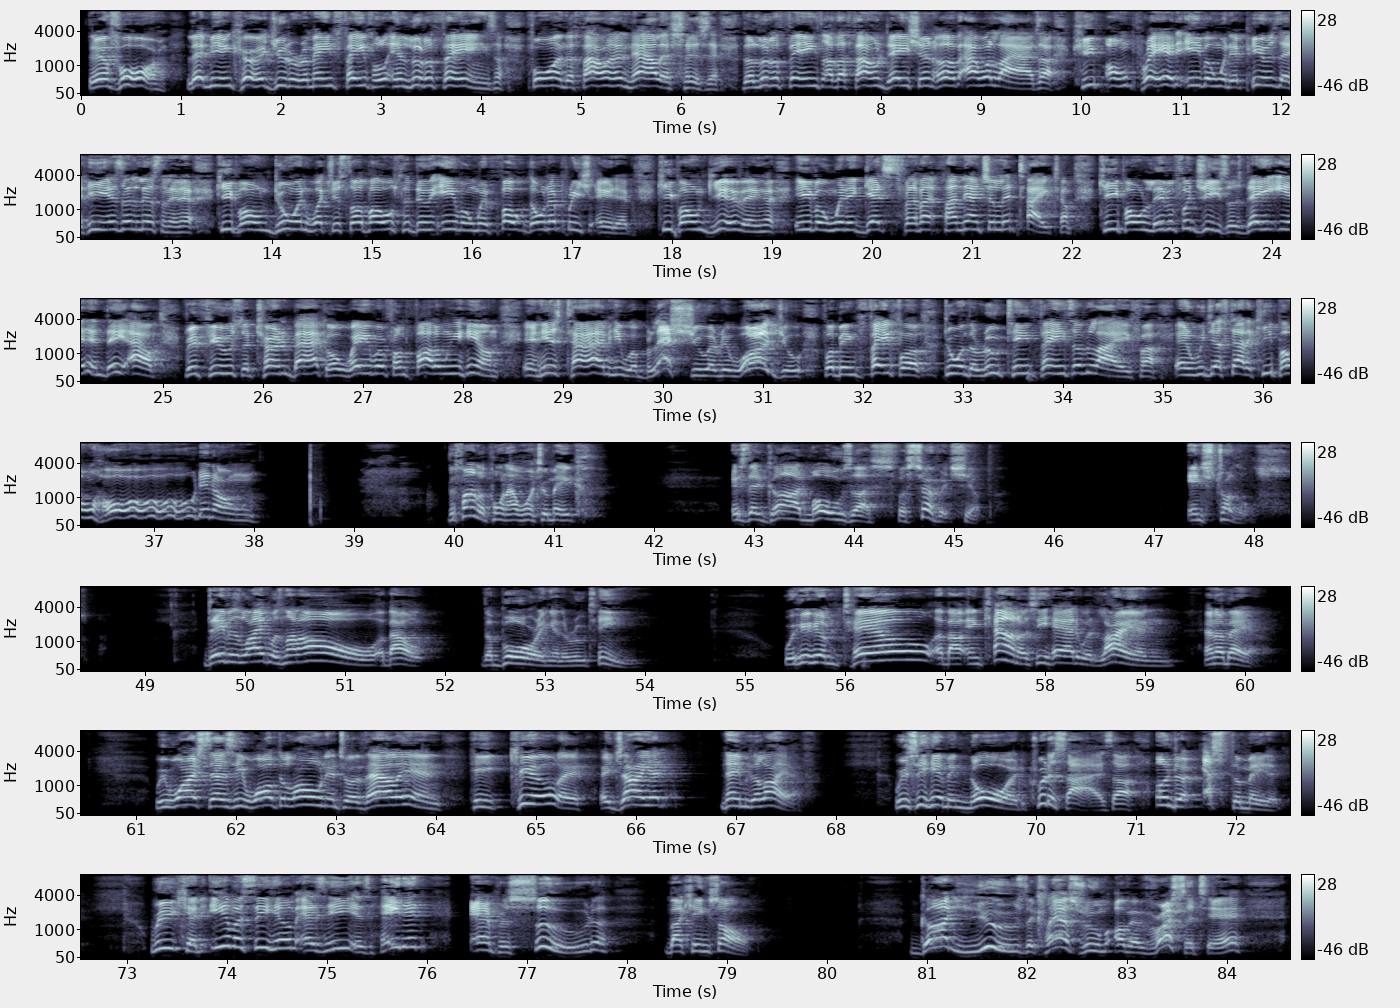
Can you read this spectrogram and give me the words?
Therefore, let me encourage you to remain faithful in little things. For in the final analysis, the little things are the foundation of our lives. Keep on praying even when it appears that He isn't listening. Keep on doing what you're supposed to do even when folk don't appreciate it. Keep on giving even when it gets financially tight. Keep on living for Jesus day in and day out. Refuse to turn back or waver from following Him. In His time, He will bless bless you and reward you for being faithful doing the routine things of life. Uh, and we just got to keep on holding on. The final point I want to make is that God molds us for servantship in struggles. David's life was not all about the boring and the routine. We hear him tell about encounters he had with lion and a bear. We watched as he walked alone into a valley and he killed a, a giant named Goliath. We see him ignored, criticized, uh, underestimated. We can even see him as he is hated and pursued by King Saul. God used the classroom of adversity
